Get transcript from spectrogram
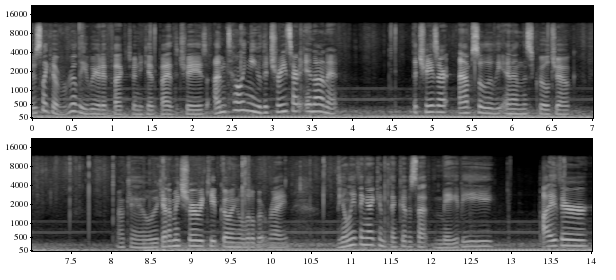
There's like a really weird effect when you get by the trees. I'm telling you, the trees are in on it. The trees are absolutely in on this cruel joke. Okay, well we gotta make sure we keep going a little bit right. The only thing I can think of is that maybe either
